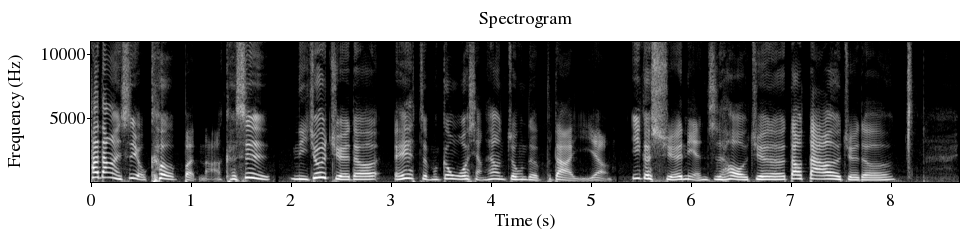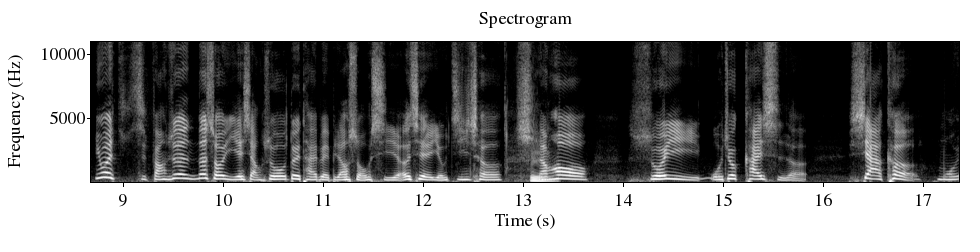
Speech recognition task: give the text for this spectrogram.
他当然是有课本啦，可是你就觉得，哎，怎么跟我想象中的不大一样？一个学年之后，觉得到大二，觉得，因为反正那时候也想说对台北比较熟悉，而且有机车，然后所以我就开始了下课某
